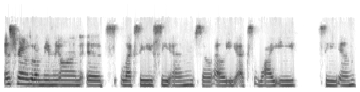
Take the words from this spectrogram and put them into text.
Instagram is what I'm mainly on. It's Lexye CM, so L E X Y E C M.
